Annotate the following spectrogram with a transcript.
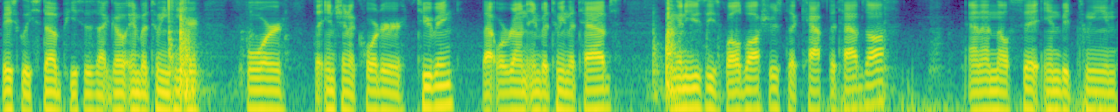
basically stub pieces that go in between here for the inch and a quarter tubing that will run in between the tabs. I'm going to use these weld washers to cap the tabs off and then they'll sit in between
